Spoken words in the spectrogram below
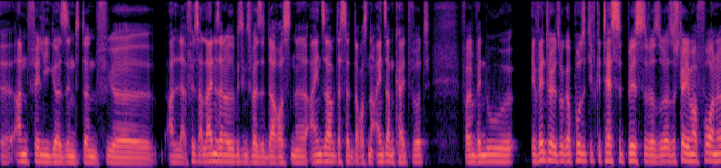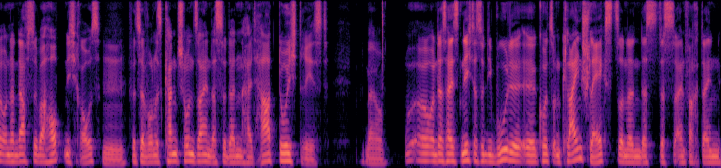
äh, anfälliger sind dann für alle, fürs Alleine sein oder beziehungsweise daraus eine einsam, dass dann daraus eine Einsamkeit wird. Vor allem, wenn du eventuell sogar positiv getestet bist oder so. Also stell dir mal vor, ne, und dann darfst du überhaupt nicht raus Hm. für zwei Wochen. Es kann schon sein, dass du dann halt hart durchdrehst. Ja. Äh, Und das heißt nicht, dass du die Bude äh, kurz und klein schlägst, sondern dass, dass einfach dein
